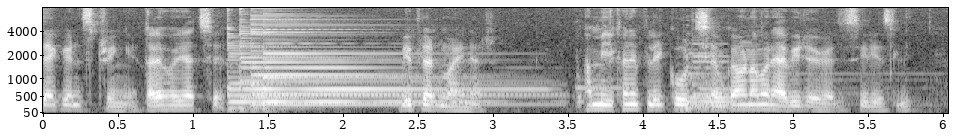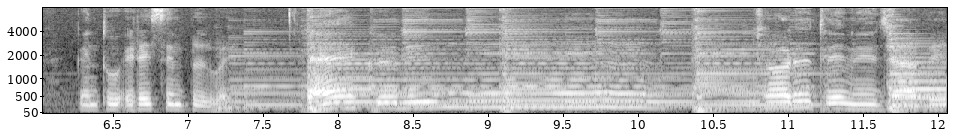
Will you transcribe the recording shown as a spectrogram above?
সেকেন্ড স্ট্রিংয়ে তাহলে হয়ে যাচ্ছে বি ফ্ল্যাট মাইনার আমি এখানে প্লে করছিলাম কারণ আমার হ্যাবিট হয়ে গেছে সিরিয়াসলি কিন্তু এটাই সিম্পল ওয়ে একদিন ঝড় থেমে যাবে,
